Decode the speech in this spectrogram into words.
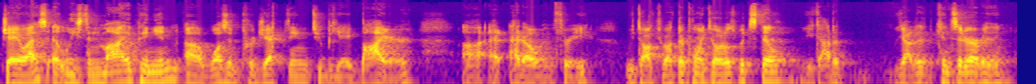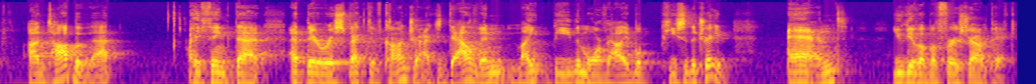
JOS, at least in my opinion, uh, wasn't projecting to be a buyer uh, at, at 0 and 3. We talked about their point totals, but still, you got to you got to consider everything. On top of that, I think that at their respective contracts, Dalvin might be the more valuable piece of the trade. And you give up a first round pick.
